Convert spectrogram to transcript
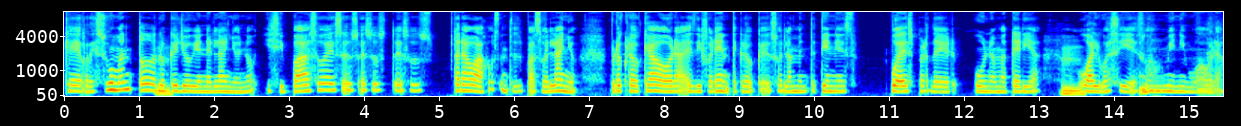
que resuman todo lo Mm. que yo vi en el año, ¿no? Y si paso esos, esos, esos trabajos, entonces paso el año. Pero creo que ahora es diferente, creo que solamente tienes, puedes perder una materia mm. o algo así, es un mínimo ahora.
